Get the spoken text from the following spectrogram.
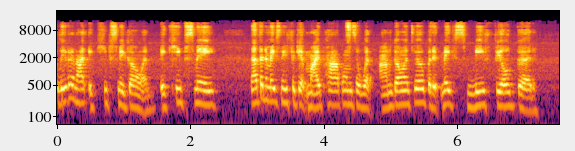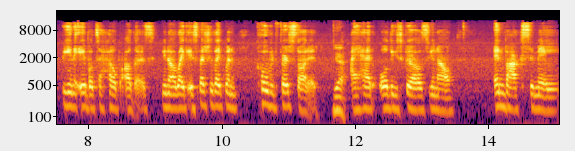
believe it or not it keeps me going. It keeps me not that it makes me forget my problems and what i'm going through but it makes me feel good being able to help others you know like especially like when covid first started. Yeah, i had all these girls you know inboxing me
